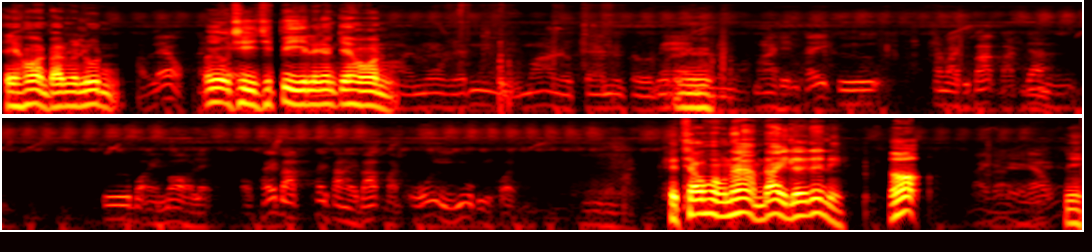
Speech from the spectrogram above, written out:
ใจฮ้อนปานวัยรุ่นเอาแล้วอายุ40ปีแล้วยังใจฮ้อนให้หมู่เห็นมาหรือแฟนในตัวแม่อืม มาเห็นไผคือคันว่าสิบักบัดยันคือบ่เห็นบ่แหละ เอาไผบักไผสั่งให้บักบัดโอ้ยอยู่ปีข่อยเฮ็ดเช่าห้องน้ำได้เลยเด้อนี่ เนาะได้แล้วนี่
